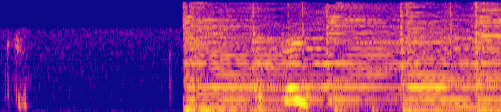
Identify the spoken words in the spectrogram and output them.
Okay.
